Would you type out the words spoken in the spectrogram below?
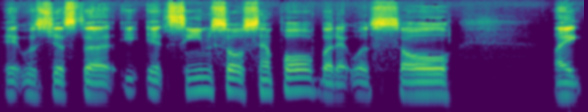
it was just a it seems so simple, but it was so like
